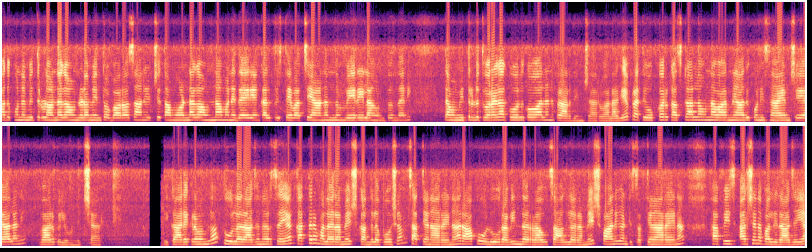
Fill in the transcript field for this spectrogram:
ఆదుకున్న మిత్రులు అండగా ఉండడం ఎంతో భరోసానిచ్చి తాము అండగా ఉన్నామనే ధైర్యం కల్పిస్తే వచ్చే ఆనందం వేరేలా ఉంటుందని తమ మిత్రులు త్వరగా కోలుకోవాలని ప్రార్థించారు. అలాగే ప్రతి ఒక్కరు కష్టాల్లో ఉన్న వారిని ఆదుకొని సాయం చేయాలని వారు పిలుపునిచ్చారు. ఈ కార్యక్రమంలో తూల రాజనరసయ్య కత్తెరమల్ల రమేష్ కందుల పోషం సత్యనారాయణ రాపోలు రవీందర్ రావు సాదుల రమేష్ పానిగంటి సత్యనారాయణ హఫీజ్ అర్షనపల్లి రాజయ్య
